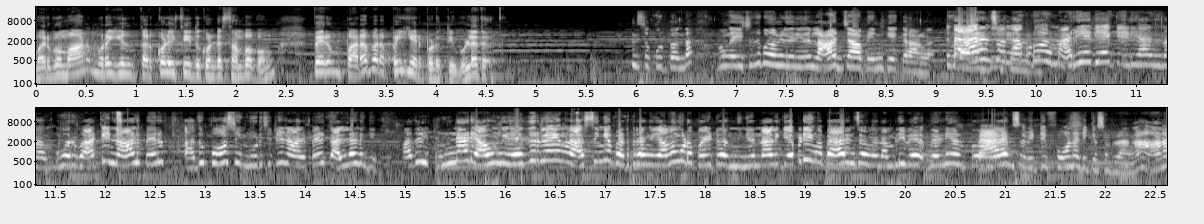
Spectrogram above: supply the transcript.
மர்மமான முறையில் தற்கொலை செய்து கொண்ட சம்பவம் பெரும் பரபரப்பை ஏற்படுத்தியுள்ளது. பேரண்ட்ஸை கூட்டு வந்தா உங்க இஷ்டத்துக்கு லாட்ஜா அப்படின்னு கேக்குறாங்க. பேரண்ட்ஸ் வந்தா கூட ஒரு மரியாதையே கிடையாது நான் ஒரு வாட்டி நாலு பேர் அது போஸ்டிங் முடிச்சிட்டு நாலு பேர் கல்லணைக்கு அது முன்னாடி அவங்க எதிரில எங்களை அசிங்கப்படுத்துறாங்க எவன் கூட போயிட்டு வந்தீங்க நாளைக்கு எப்படி எங்க பேரண்ட்ஸ் அவங்க நம்பி வெ- வெளியே அனுப்புவாங்க? பேரண்ட்ஸை விட்டு ஃபோன் அடிக்க சொல்றாங்க. ஆனா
